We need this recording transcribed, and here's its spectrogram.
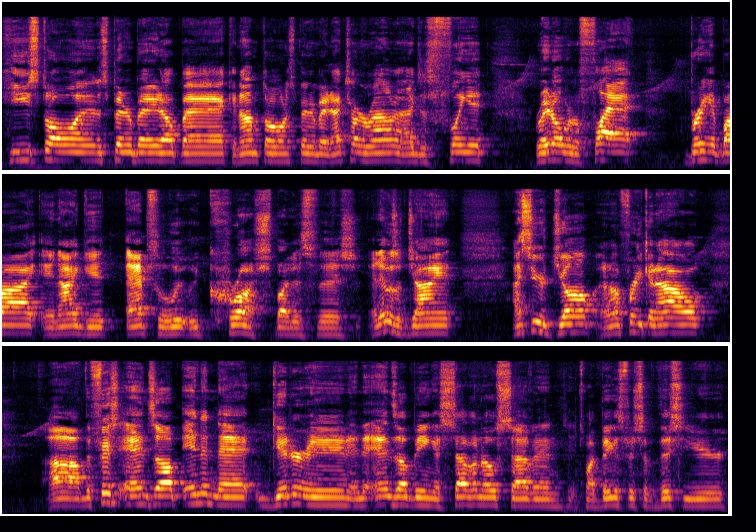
he's throwing a spinner bait out back, and I'm throwing a spinner bait. I turn around and I just fling it right over the flat bring it by, and I get absolutely crushed by this fish. And it was a giant. I see her jump, and I'm freaking out. Um, the fish ends up in the net, get her in, and it ends up being a 707. It's my biggest fish of this year.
